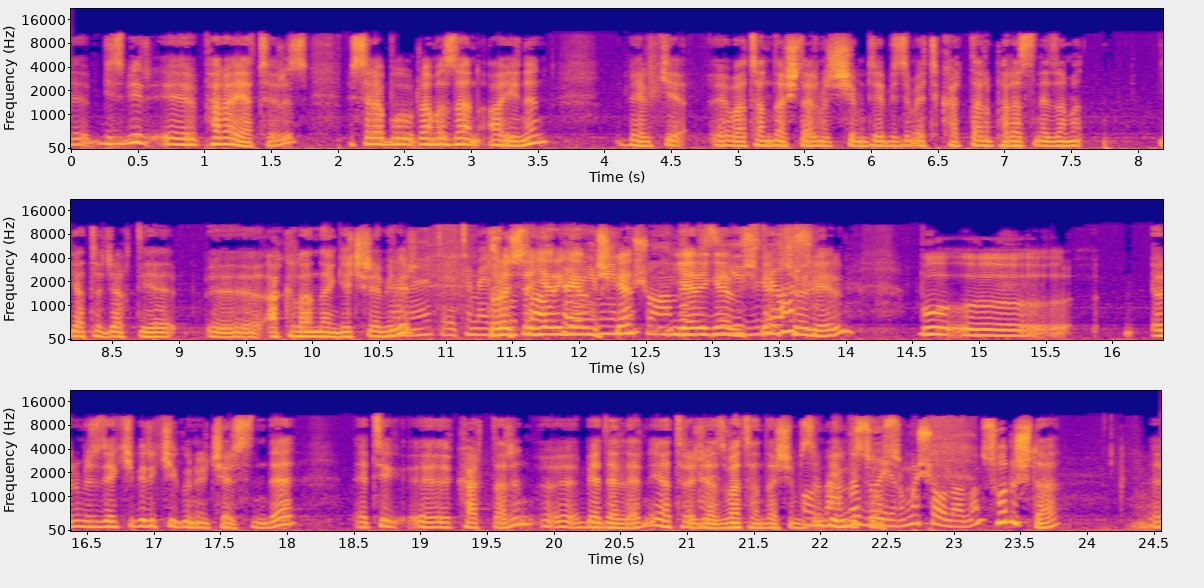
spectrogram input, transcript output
e, biz bir e, para yatırırız. Mesela bu Ramazan ayının belki e, vatandaşlarımız şimdi bizim etikartların parası ne zaman yatacak diye akıllarından geçirebilir. Evet, Dolayısıyla yeri gelmişken yeri gelmişken izliyor. söyleyelim. Bu önümüzdeki bir iki gün içerisinde eti e, kartların e, bedellerini yatıracağız vatandaşımızın Oradan da bilgisi olsun. duyurmuş olalım. Sonuçta e,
